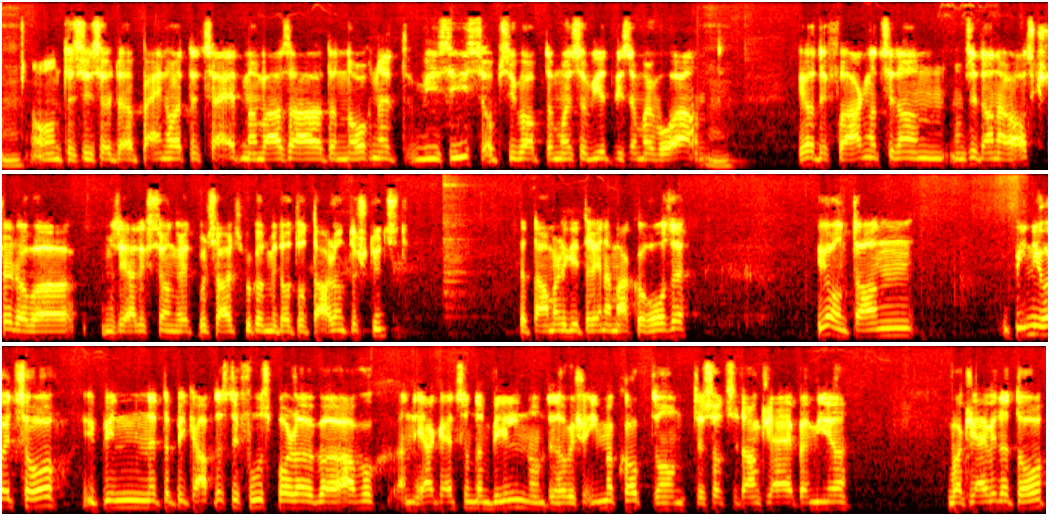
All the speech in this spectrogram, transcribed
Mhm. Und das ist halt eine beinharte Zeit. Man weiß auch danach nicht, wie es ist, ob es überhaupt einmal so wird, wie es einmal war. Und mhm. Ja, die Fragen hat sie dann, haben sie dann herausgestellt, aber muss ich ehrlich sagen, Red Bull Salzburg hat mich da total unterstützt. Der damalige Trainer Marco Rose. Ja, und dann bin ich halt so. Ich bin nicht der begabteste Fußballer, aber einfach einen Ehrgeiz und einen Willen und das habe ich schon immer gehabt und das hat sich dann gleich bei mir, war gleich wieder da.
